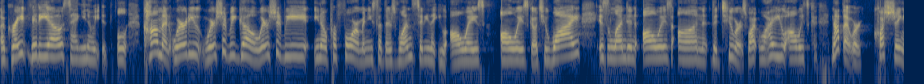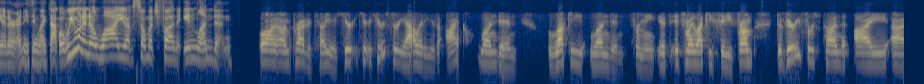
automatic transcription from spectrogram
a great video saying, you know, comment where do you where should we go? Where should we, you know, perform? And you said there's one city that you always always go to? Why is London always on the tours? Why, why are you always, not that we're questioning it or anything like that, but we want to know why you have so much fun in London. Well, I'm proud to tell you. Here, here here's the reality: is I London, lucky London for me. It's it's my lucky city. From the very first time that I uh,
